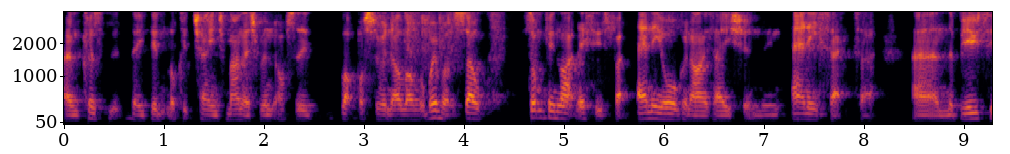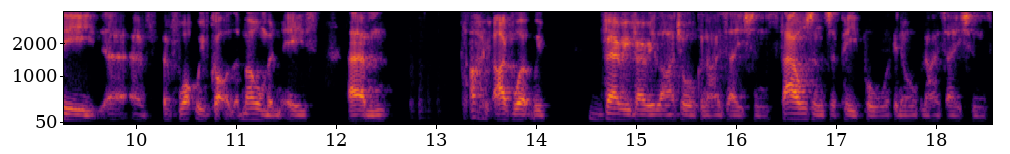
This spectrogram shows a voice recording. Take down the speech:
And because they didn't look at change management, obviously Blockbuster are no longer with us. So something like this is for any organisation in any sector. And the beauty uh, of, of what we've got at the moment is um, I, I've worked with very, very large organizations, thousands of people within organizations,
